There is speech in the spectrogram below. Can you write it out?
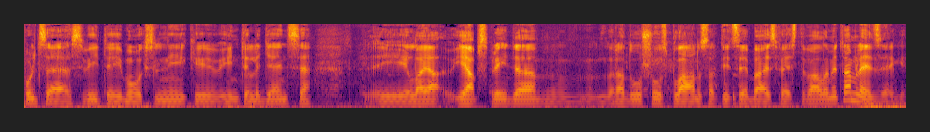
pulcējās vietēji mākslinieki, inteliģence. I, lai apsprieža radošos plānus attiecībā uz festivāliem un tam līdzīgi.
